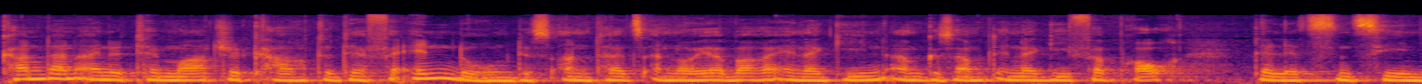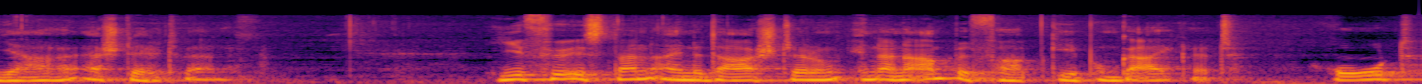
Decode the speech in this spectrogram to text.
kann dann eine thematische Karte der Veränderung des Anteils erneuerbarer Energien am Gesamtenergieverbrauch der letzten zehn Jahre erstellt werden. Hierfür ist dann eine Darstellung in einer Ampelfarbgebung geeignet. Rot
